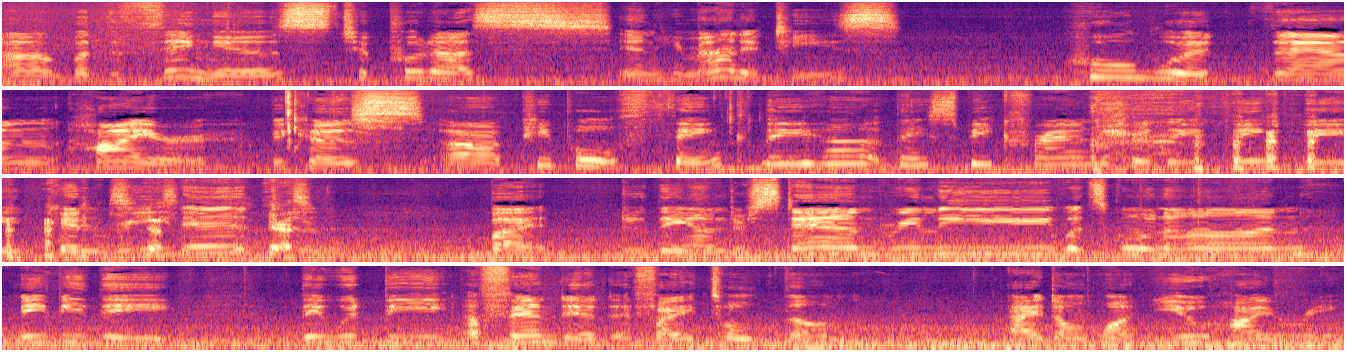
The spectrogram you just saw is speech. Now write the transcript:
uh, but the thing is to put us in humanities, who would then hire? Because uh, people think they uh, they speak French or they think they can read Yes. it, Yes. and- but do they understand really what's going on? Maybe they they would be offended if I told them I don't want you hiring,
